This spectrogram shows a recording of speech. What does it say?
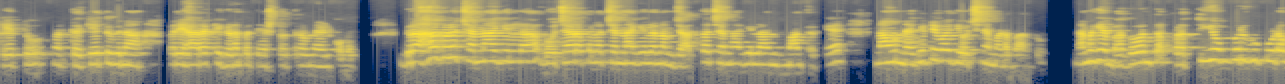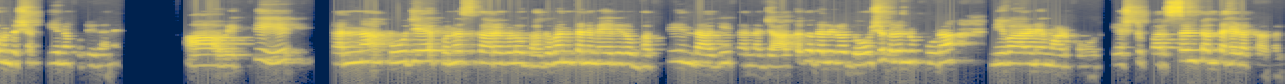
ಕೇತು ಮತ್ತೆ ಕೇತುವಿನ ಪರಿಹಾರಕ್ಕೆ ಗಣಪತಿ ಅಷ್ಟೋತ್ತರವನ್ನು ಹೇಳ್ಕೋಬೇಕು. ಗ್ರಹಗಳು ಚೆನ್ನಾಗಿಲ್ಲ, ಗೋಚಾರ ಫಲ ಚೆನ್ನಾಗಿಲ್ಲ, ನಮ್ ಜಾತಕ ಚೆನ್ನಾಗಿಲ್ಲ ಅಂದ ಮಾತ್ರಕ್ಕೆ ನಾವು ನೆಗೆಟಿವ್ ಆಗಿ ಯೋಚನೆ ಮಾಡಬಾರ್ದು. ನಮಗೆ ಭಗವಂತ ಪ್ರತಿಯೊಬ್ಬರಿಗೂ ಕೂಡ ಒಂದು ಶಕ್ತಿಯನ್ನ ಕೊಟ್ಟಿದ್ದಾನೆ. ಆ ವ್ಯಕ್ತಿ ತನ್ನ ಪೂಜೆ, ಪುನಸ್ಕಾರಗಳು, ಭಗವಂತನ ಮೇಲಿರೋ ಭಕ್ತಿಯಿಂದಾಗಿ ತನ್ನ ಜಾತಕದಲ್ಲಿರೋ ದೋಷಗಳನ್ನು ಕೂಡ ನಿವಾರಣೆ ಮಾಡ್ಕೋಬಹುದು ಎಷ್ಟು ಪರ್ಸೆಂಟ್ ಅಂತ ಹೇಳಕ್ಕಾಗಲ್ಲ.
